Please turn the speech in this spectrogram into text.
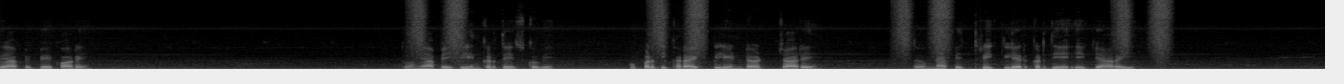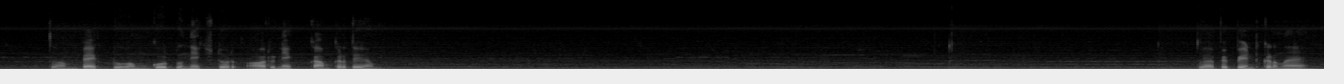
तो यहाँ पे पेक और है। तो हम यहाँ पे क्लीन करते हैं इसको भी। ऊपर दिख रहा है क्लीन डॉट चार है। तो हमने यहाँ पे थ्री क्लियर कर दिए, एक आ रही। तो हम back to home go to next और और नेक्स्ट काम करते हैं हम। तो यहाँ पे पेंट करना है।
